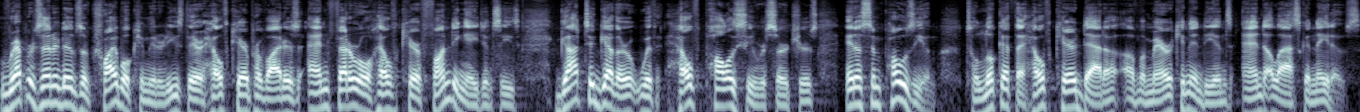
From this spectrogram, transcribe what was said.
representatives of tribal communities, their healthcare providers, and federal healthcare funding agencies got together with health policy researchers in a symposium to look at the healthcare data of American Indians and Alaska Natives.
